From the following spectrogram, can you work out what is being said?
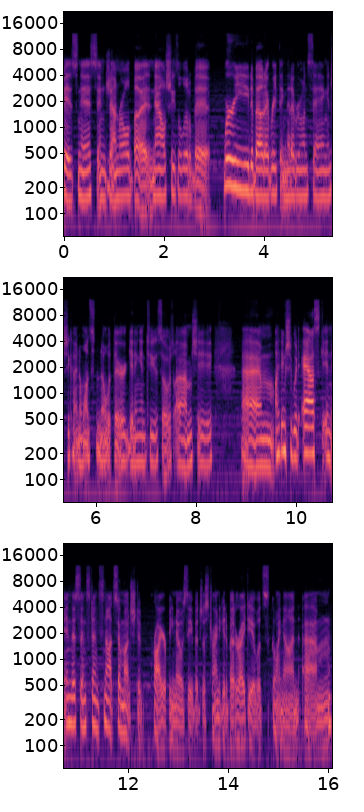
business in general, but now she's a little bit worried about everything that everyone's saying, and she kind of wants to know what they're getting into. So, um, she, um, I think she would ask in in this instance, not so much to pry or be nosy, but just trying to get a better idea what's going on. Um,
